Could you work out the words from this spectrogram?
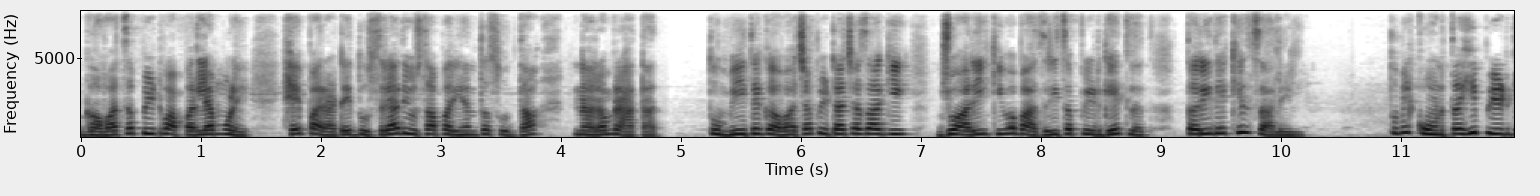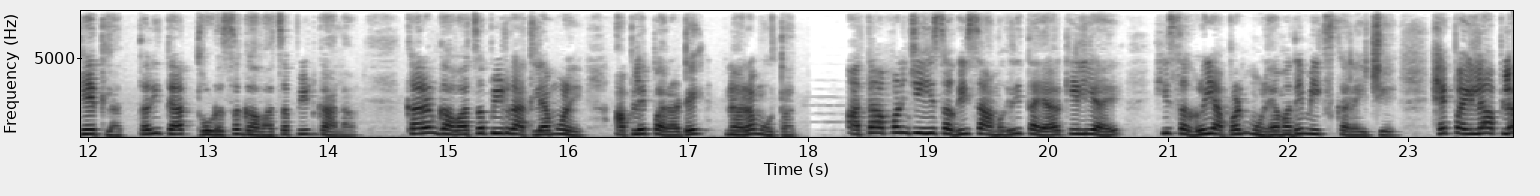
गव्हाचं पीठ वापरल्यामुळे हे पराठे दुसऱ्या दिवसापर्यंतसुद्धा नरम राहतात. तुम्ही इथे गव्हाच्या पिठाच्या जागी ज्वारी किंवा बाजरीचं पीठ घेतलं तरी देखील चालेल. तुम्ही कोणतंही पीठ घेतलात तरी त्यात थोडंसं गव्हाचं पीठ घाला. कारण गव्हाचं पीठ घातल्यामुळे आपले पराठे नरम होतात. आता आपण जी ही सगळी सामग्री तयार केली आहे ही सगळी आपण मुळ्यामध्ये मिक्स करायची आहे. हे पहिलं आपलं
